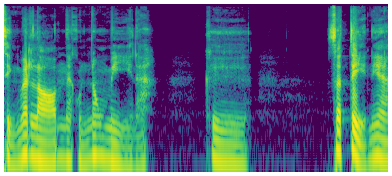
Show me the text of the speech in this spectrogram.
สิ่งแวดล้อมเนี่ยคุณต้องมีนะ คือสติเนี่ย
